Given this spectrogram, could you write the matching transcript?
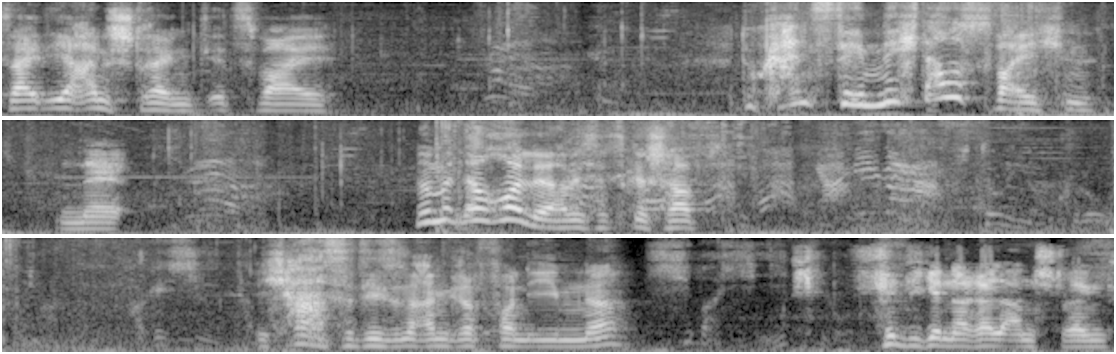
Seid ihr anstrengend, ihr zwei. Du kannst dem nicht ausweichen. Nee. Nur mit einer Rolle habe ich es jetzt geschafft. Ich hasse diesen Angriff von ihm, ne? Finde ich generell anstrengend.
